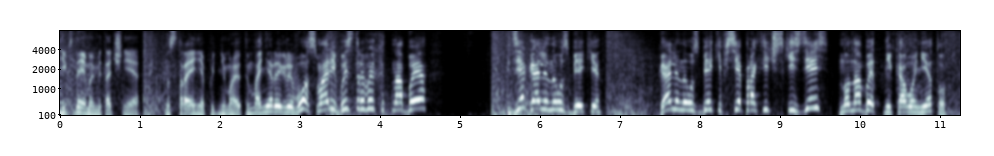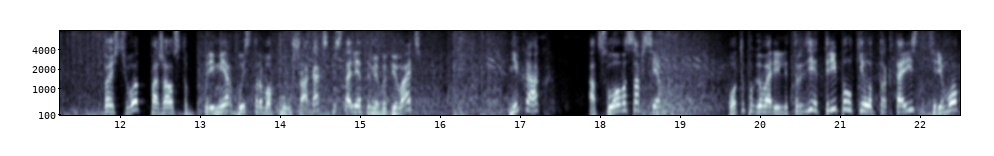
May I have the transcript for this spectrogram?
никнеймами точнее, настроение поднимают. И манера игры. Во, смотри, быстрый выход на Б. Где Галины узбеки? Галины узбеки все практически здесь, но на Б никого нету. То есть вот, пожалуйста, пример быстрого пуша. А как с пистолетами выбивать? Никак. От слова совсем. Вот и поговорили. Три, трипл килл от тракториста. Теремок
